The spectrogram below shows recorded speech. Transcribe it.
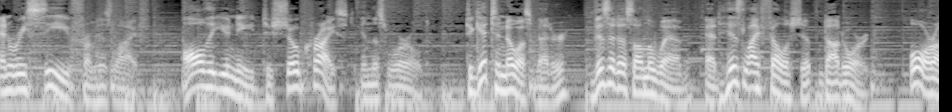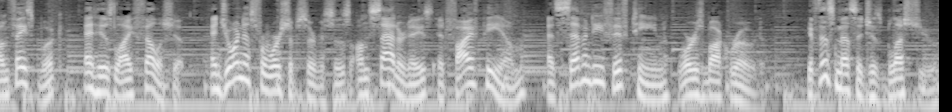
and receive from His life all that you need to show Christ in this world. To get to know us better, visit us on the web at hislifefellowship.org or on Facebook at His Life Fellowship. And join us for worship services on Saturdays at 5 p.m. at 7015 Wurzbach Road. If this message has blessed you,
